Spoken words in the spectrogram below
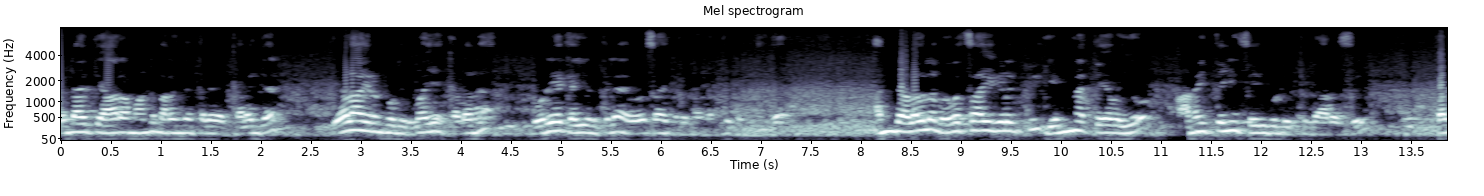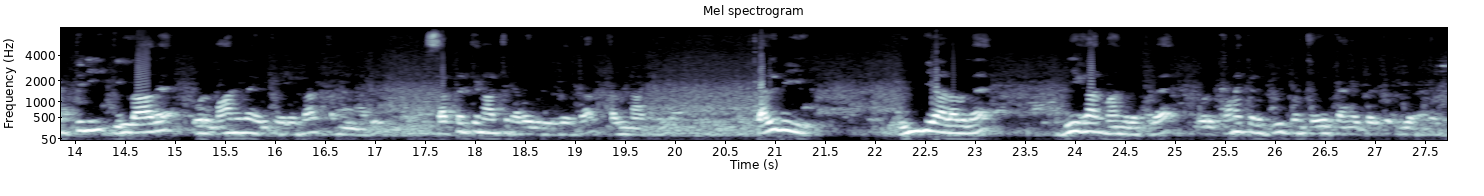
ரெண்டாயிரத்தி ஆறாம் ஆண்டு மறைந்த தலைவர் கலைஞர் ஏழாயிரம் கோடி ரூபாயை கடனை ஒரே கையெழுத்தில் விவசாயிகளிடம் நடத்தி அந்த அளவில் விவசாயிகளுக்கு என்ன தேவையோ அனைத்தையும் செய்து கொண்டிருக்கின்ற அரசு பட்டினி இல்லாத ஒரு மாநிலம் இருக்கிறது என்றால் தமிழ்நாடு. சட்டத்தின் ஆட்சி நடைபெறுகிறது என்றால் தமிழ்நாட்டில் கல்வி இந்திய அளவில் பீகார் மாநிலத்தில் ஒரு கணக்கெடுப்பு இப்போ செய்திருக்காங்க இப்போ இருக்கக்கூடிய நிலையில்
